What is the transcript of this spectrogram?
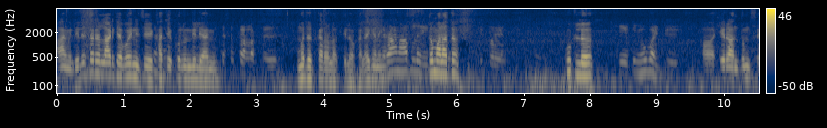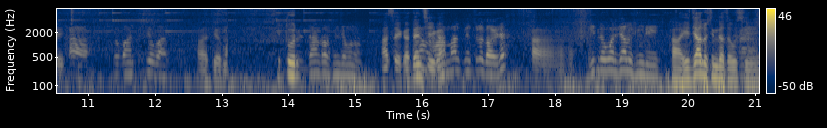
आम्ही दिले सर लाडक्या बहिणीचे खाते खोलून दिले आम्ही. तसंच करावं लागतं. मदत करावं लागते लोकांना आहे का नाही? रान आपलं आहे. तुम्हाला तर तिथपर्यंत. कुठलं? ते तुम्ही उभा ते. हा हे रान तुमचं आहे. हा तो बांध तो बांध. हा ते म- हे तूर. जानराव शिंदे म्हणून. असं आहे का? त्यांची आहे का? मालकीन चुलत भाऊ आहे रे. हा हा, हा. इकडे वर जालू शिंदे. हा हे जालू शिंदाचा ऊस आहे. हे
